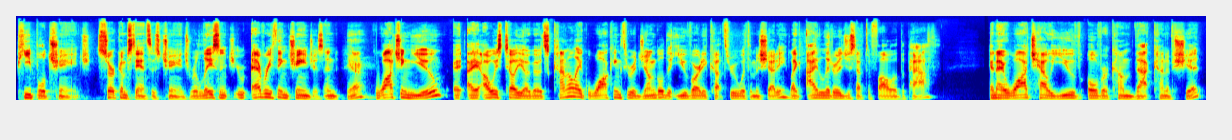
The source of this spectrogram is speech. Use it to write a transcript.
people change, circumstances change, relationship, everything changes. And yeah. watching you, I, I always tell you, I go, it's kind of like walking through a jungle that you've already cut through with a machete. Like I literally just have to follow the path. And I watch how you've overcome that kind of shit.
